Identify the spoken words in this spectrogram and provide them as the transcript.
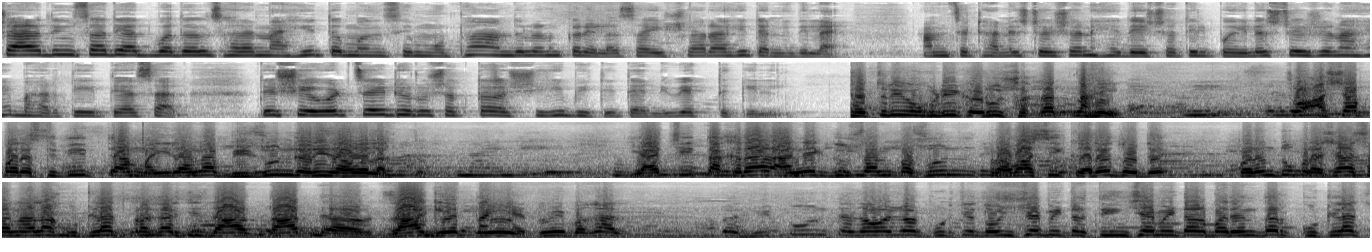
चार दिवसात यात बदल झाला नाही तर मनसे मोठं आंदोलन करेल असा इशाराही त्यांनी दिलाय. आमचे ठाणे स्टेशन हे देशातील पहिलं स्टेशन आहे. भारतीय इतिहासात ते शेवटचंही ठरू शकतं अशीही भीती त्यांनी व्यक्त केली. छत्री उघडी करू शकत नाही. तो अशा परिस्थितीत त्या महिलांना भिजून घरी जावं लागतं. याची तक्रार अनेक दिवसांपासून प्रवासी करत होते परंतु प्रशासनाला कुठल्याच प्रकारची दा- दाद जाग येत नाहीये. तुम्ही बघाल तर हिथून ते जवळजवळ पुढचे दोनशे मीटर तीनशे मीटरपर्यंत कुठल्याच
